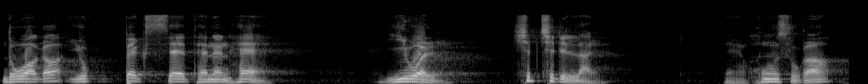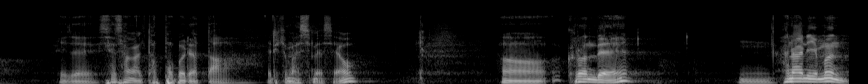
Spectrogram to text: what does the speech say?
노아가 600세 되는 해 2월 17일 날 네, 홍수가 이제 세상을 덮어버렸다 이렇게 말씀했어요. 어, 그런데 음, 하나님은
